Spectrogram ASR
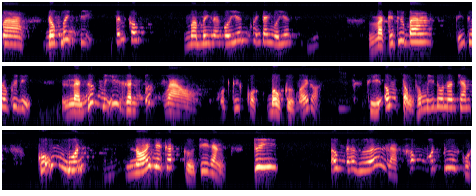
mà đồng minh bị tấn công mà mình lại ngồi yên khoanh tay ngồi yên. Và cái thứ ba kính thưa quý vị là nước Mỹ gần bước vào một cái cuộc bầu cử mới rồi thì ông tổng thống Mỹ Donald Trump cũng muốn nói với các cử tri rằng, tuy ông đã hứa là không muốn đưa cuộc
